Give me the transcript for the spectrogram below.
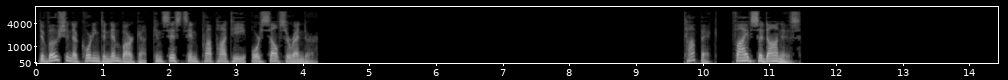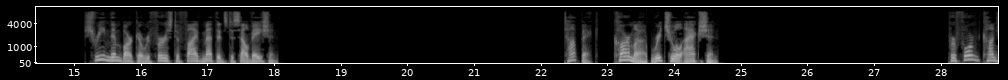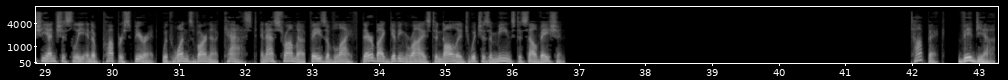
Devotion according to Nimbarka, consists in prapatti, or self-surrender. Five sadhanas Sri Nimbarka refers to five methods to salvation. Topic: Karma, ritual action. Performed conscientiously in a proper spirit, with one's varna caste and asrama phase of life, thereby giving rise to knowledge which is a means to salvation. Vidya.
